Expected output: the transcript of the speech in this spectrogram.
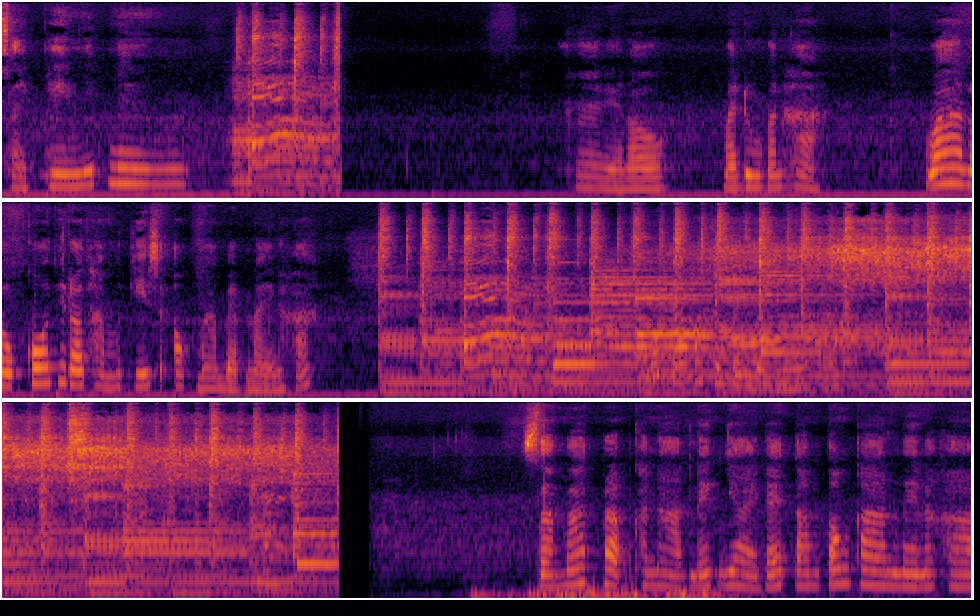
ใส่เพลงนิดนึง เดี๋ยวเรามาดูกันค่ะ ว่าโลโก้ที่เราทำเมื่อกี้จะออกมาแบบไหนนะคะโลโก้ก็จะเป็นแบบนี้นะคะสามารถปรับขนาดเล็กใหญ่ได้ตามต้องการเลยนะคะ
